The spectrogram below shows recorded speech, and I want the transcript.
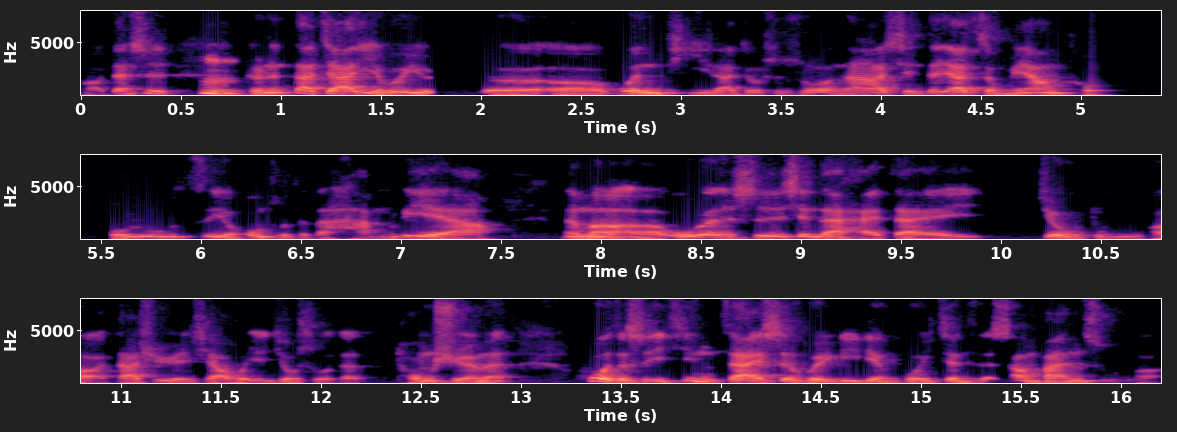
哈，但是嗯，可能大家也会有。一个呃，问题啦，就是说，那现在要怎么样投投入自由工作者的行列啊？那么呃，无论是现在还在就读哈、啊、大学院校或研究所的同学们，或者是已经在社会历练过一阵子的上班族哈、啊，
